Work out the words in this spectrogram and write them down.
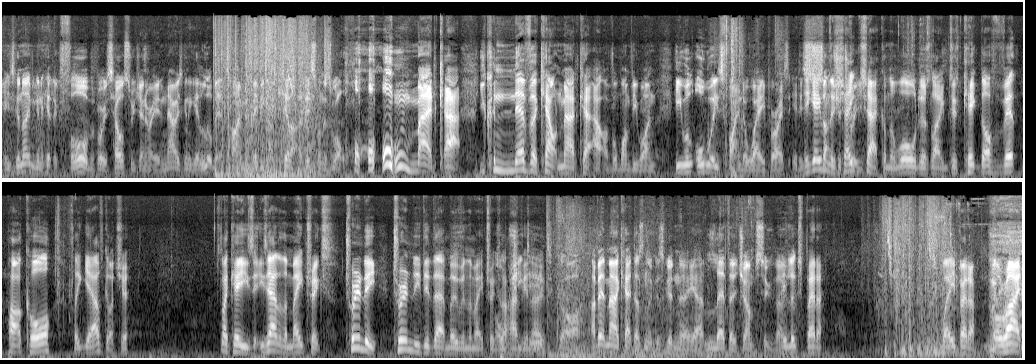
He's not even going to hit the floor before his health's regenerated, and now he's going to get a little bit of time and maybe get a kill out of this one as well. Oh, Madcat! You can never count Madcat out of a 1v1. He will always find a way, Bryce. It is He gave him the Shake treat. Shack on the wall, just like, just kicked off of it, parkour. It's like, yeah, I've got you. It's like he's, he's out of the Matrix. Trinity, Trinity did that move in the Matrix, Oh, I'll have you did. know. God, I bet Madcat doesn't look as good in a uh, leather jumpsuit though. He looks better. Way better. All right,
